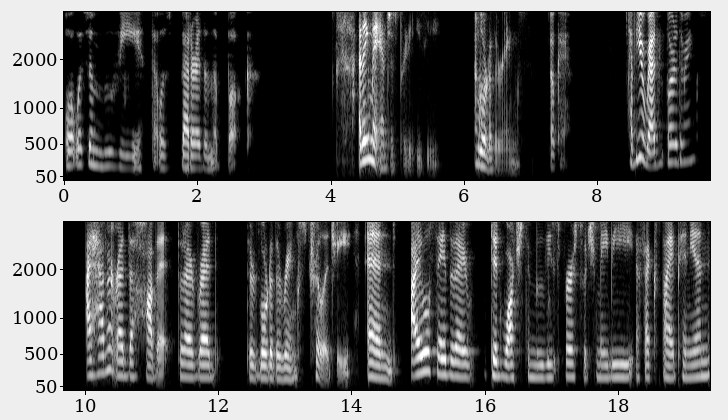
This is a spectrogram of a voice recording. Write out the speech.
What was a movie that was better than the book? I think my answer is pretty easy. Oh. Lord of the Rings. Okay. Have you read Lord of the Rings? I haven't read The Hobbit, but I've read the Lord of the Rings trilogy. And I will say that I did watch the movies first, which maybe affects my opinion.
